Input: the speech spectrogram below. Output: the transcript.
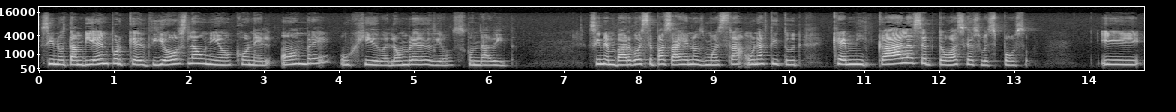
sino también porque Dios la unió con el hombre ungido, el hombre de Dios, con David. Sin embargo, este pasaje nos muestra una actitud que Mical aceptó hacia su esposo. Y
